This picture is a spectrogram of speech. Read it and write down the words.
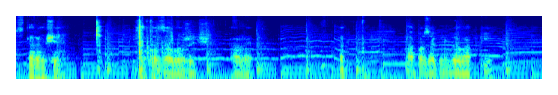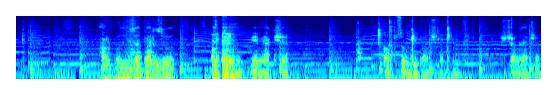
Staram się to założyć, ale a poza grube łapki albo nie za bardzo wiem jak się obsługiwać takim ściągaczem.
